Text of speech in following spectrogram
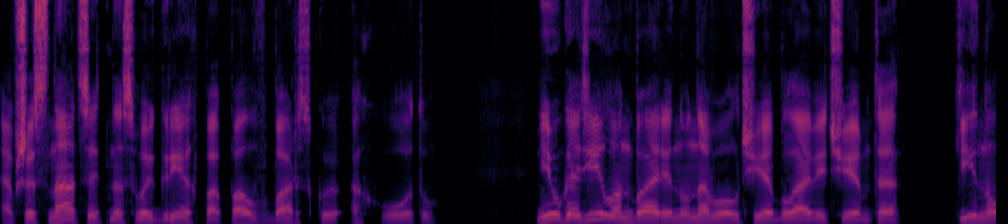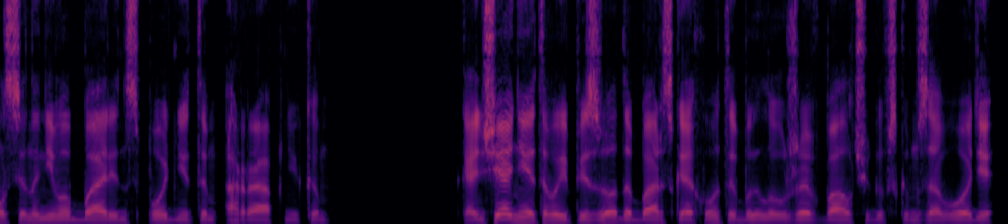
а в 16 на свой грех попал в барскую охоту. Не угодил он барину на волчьей облаве чем-то, кинулся на него барин с поднятым арапником. Окончание этого эпизода барской охоты было уже в Балчуговском заводе,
